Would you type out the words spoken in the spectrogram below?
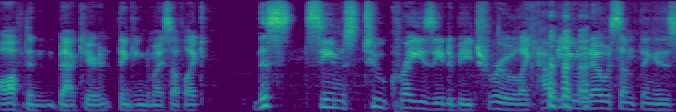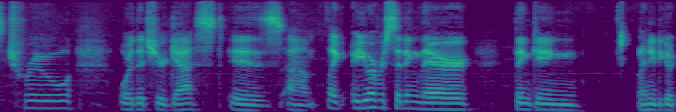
often back here thinking to myself like this seems too crazy to be true like how do you know something is true or that your guest is um, like are you ever sitting there thinking I need to go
